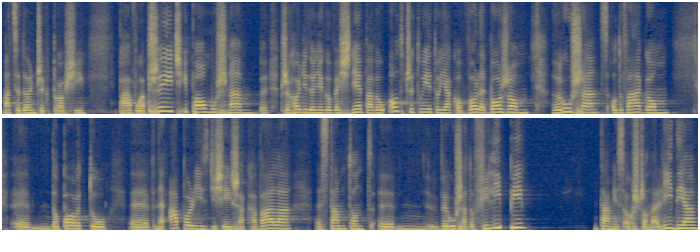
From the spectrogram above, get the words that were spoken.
Macedończyk prosi Pawła, przyjdź i pomóż nam. Przychodzi do niego we śnie. Paweł odczytuje to jako wolę Bożą, rusza z odwagą do portu w Neapolis, dzisiejsza Kawala. Stamtąd wyrusza do Filipi. Tam jest ochrzczona Lidia,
